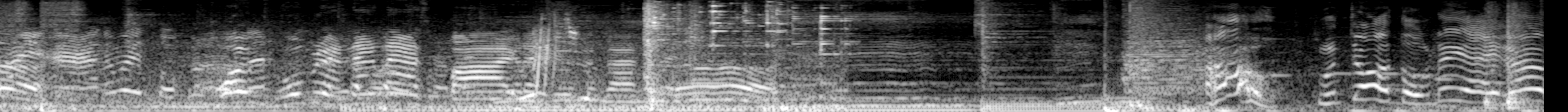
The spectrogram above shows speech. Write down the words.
อหาทำไมตกกันผมผมเนี่ยนั่งหน้าสบายเลยกันเอ้าคุณโจ้ตกได้ไงครับ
